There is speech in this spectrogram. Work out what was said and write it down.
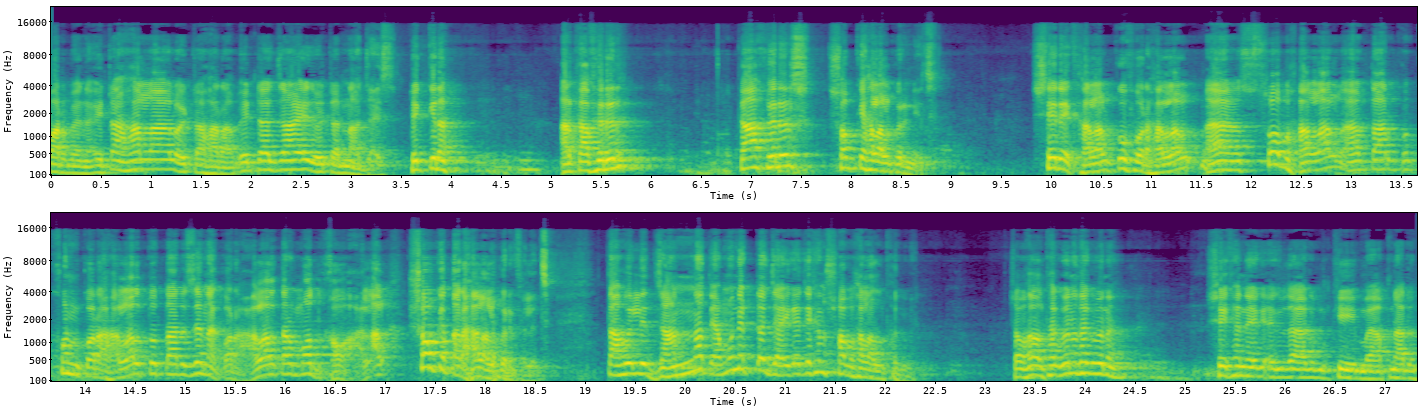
পারবে না। এটা হালাল, ওইটা হারাম। এটা জায়েজ, ওইটা না জায়েজ। ঠিক কিনা? আর কাফের কাফের সবকে হালাল করে নিয়েছে। সেরেক হালাল, কুফর হালাল সব হালাল তার খুন করা হালাল, তো তার জেনা করা হালাল, তার মদ খাওয়া হালাল, সবকে তার হালাল করে ফেলেছে। তাহলে জান্নাত এমন একটা জায়গা যেখানে সব হালাল থাকবে। সব হালাল থাকবে না থাকবে না? সেখানে কি, আপনার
